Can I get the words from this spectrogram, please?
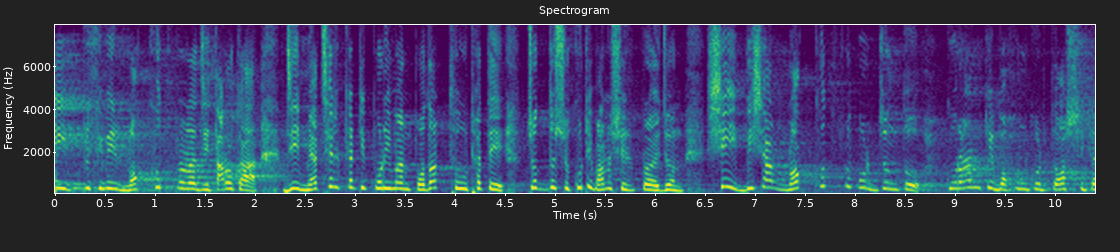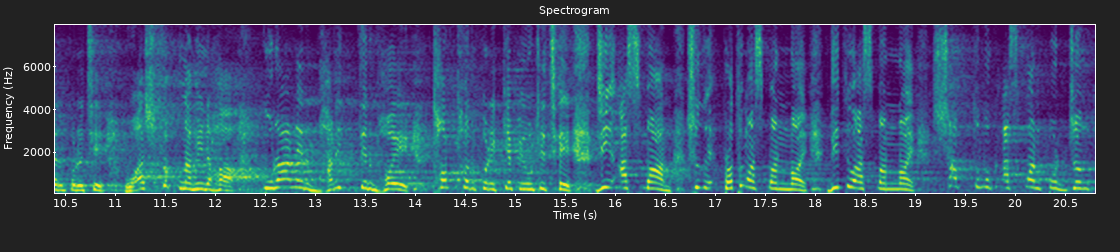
এই পৃথিবীর নক্ষত্ররাজি তারকা, যে ম্যাচের কাটি পরিমাণ পদার্থ উঠাতে চোদ্দোশো কোটি মানুষের প্রয়োজন, সেই বিশাল নক্ষত্র পর্যন্ত কোরআনকে বহন করতে অস্বীকার করেছে। ওয়াশফক নামিনহা কোরআনের ভারিত্বের ভয়ে থরথর করে কেঁপে উঠেছে যে আসমান শুধু প্রথম আসমান নয়, দ্বিতীয় আসমান নয়, সাপ্তমুখ আসমান পর্যন্ত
